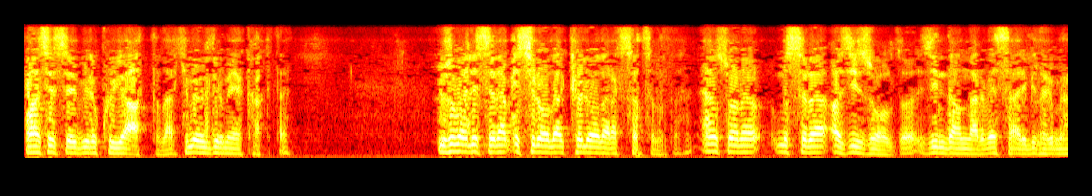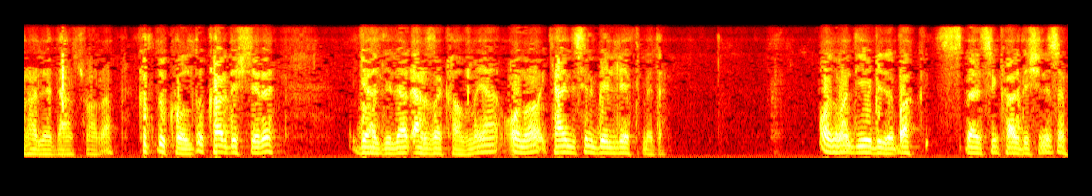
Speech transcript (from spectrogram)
Bu haset sebebiyle kuyuya attılar. Kimi öldürmeye kalktı. Yusuf Aleyhisselam esir olarak, köle olarak satıldı. En sonra Mısır'a aziz oldu. Zindanlar vesaire bir takım merhaleden sonra. Kıtlık oldu. Kardeşleri geldiler erzak almaya. Onu kendisini belli etmedi. O zaman diyebilir bak ben sizin kardeşinizim.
